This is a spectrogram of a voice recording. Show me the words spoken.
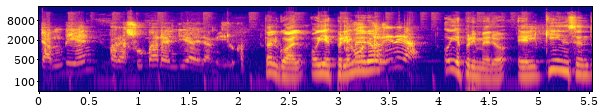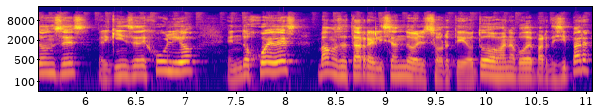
también para sumar al Día del Amigo. Tal cual. Hoy es ¿Te primero. gusta la idea? Hoy es primero. El 15 entonces, el 15 de julio, en dos jueves, vamos a estar realizando el sorteo. Todos van a poder participar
